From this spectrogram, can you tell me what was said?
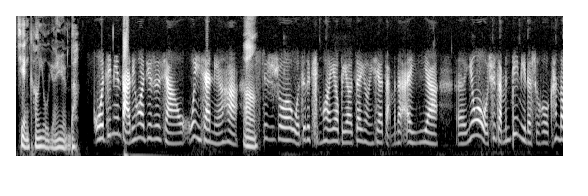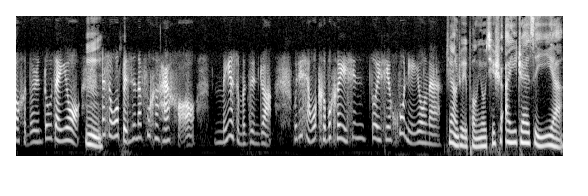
健康有缘人吧？我今天打电话就是想问一下您哈，啊，就是说我这个情况要不要再用一下咱们的爱伊啊？呃，因为我去咱们店里的时候看到很多人都在用，嗯但是我本身的妇科还好，没有什么症状，我就想我可不可以先做一些护理用呢？这样，这位朋友，其实爱伊 GSE 啊，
